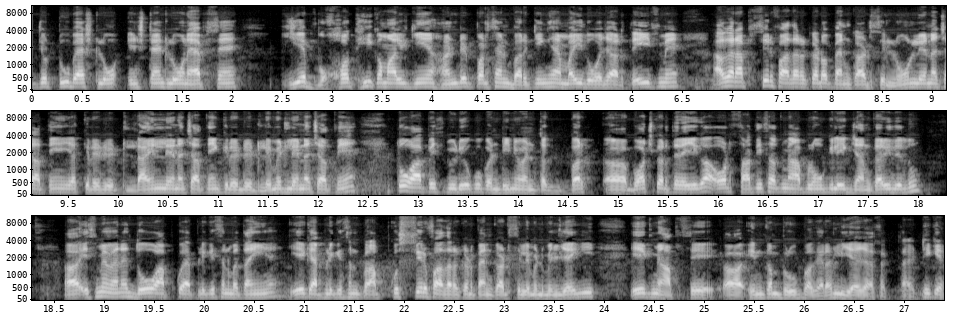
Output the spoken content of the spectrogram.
जो two best loan instant loan apps हैं, ये बहुत ही कमाल की हैं हंड्रेड परसेंट वर्किंग है मई 2023 में। अगर आप सिर्फ़ आधार कार्ड और पैन कार्ड से लोन लेना चाहते हैं या क्रेडिट लाइन लेना चाहते हैं क्रेडिट लिमिट लेना चाहते हैं तो आप इस वीडियो को कंटिन्यू एंड तक वर्क वॉच करते रहिएगा और साथ ही साथ मैं आप लोगों के लिए एक जानकारी दे दूँ। इसमें मैंने दो आपको एप्लीकेशन बताई हैं। एक एप्लीकेशन पर आपको सिर्फ़ आधार कार्ड, पैन कार्ड से लिमिट मिल जाएगी। एक में आपसे इनकम प्रूफ वगैरह लिया जा सकता है, ठीक है?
